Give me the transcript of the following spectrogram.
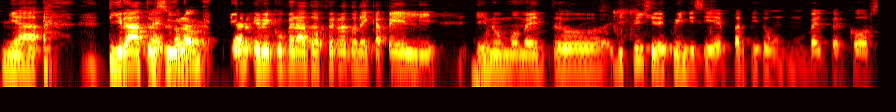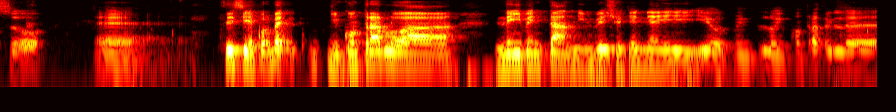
mi ha tirato su, Eccolo. mi ha recuperato, afferrato dai capelli in un momento difficile, quindi sì, è partito un, un bel percorso. Eh, sì, sì, beh, incontrarlo a- nei vent'anni invece che ne hai, io l'ho incontrato il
